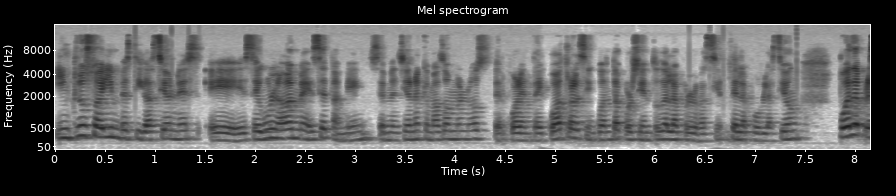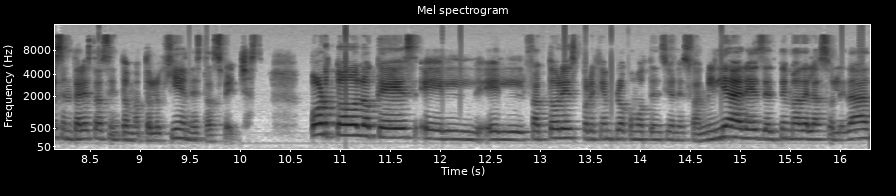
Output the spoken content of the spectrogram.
Incluso hay investigaciones, eh, según la OMS también se menciona que más o menos del 44 al 50% de la, población, de la población puede presentar esta sintomatología en estas fechas por todo lo que es el, el, factores, por ejemplo, como tensiones familiares, el tema de la soledad.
